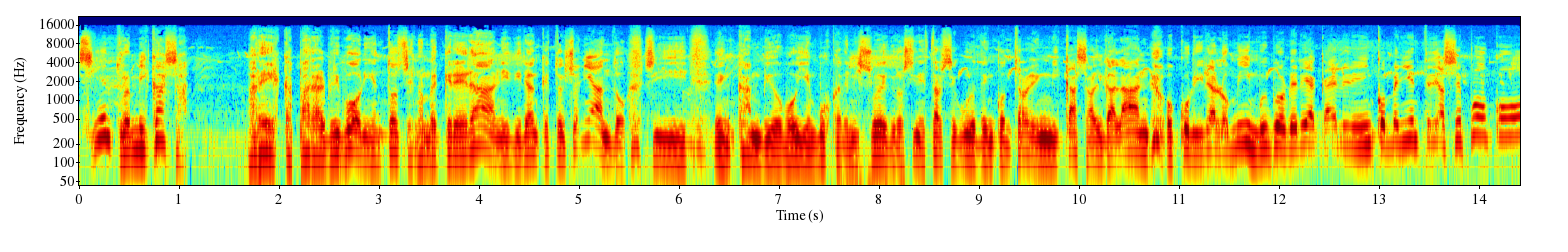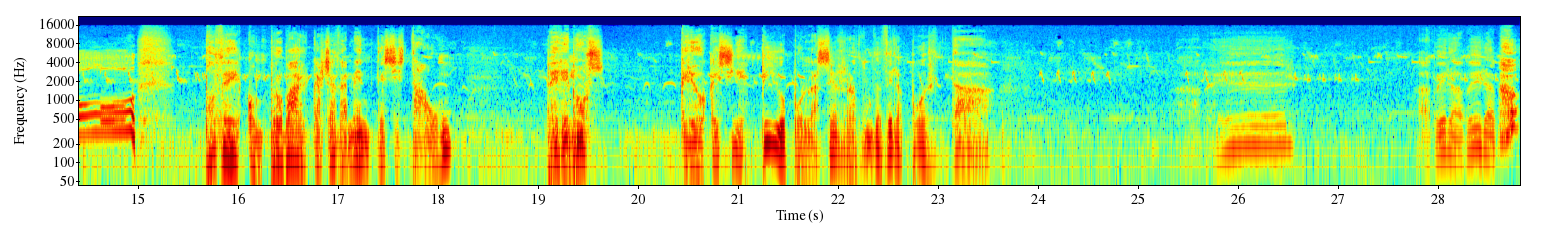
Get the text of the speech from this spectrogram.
si entro en mi casa, haré escapar al bribón y entonces no me creerán y dirán que estoy soñando. Si en cambio voy en busca de mi suegro sin estar seguro de encontrar en mi casa al galán, ocurrirá lo mismo y volveré a caer en el inconveniente de hace poco. Podré comprobar calladamente si está aún. Veremos. Creo que si espío por la cerradura de la puerta. A ver. A ver, a ver, a ver.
